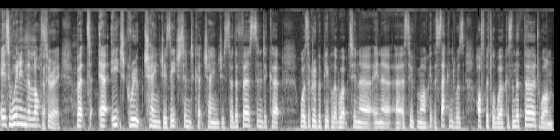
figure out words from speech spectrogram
it's winning the lottery. but uh, each group changes, each syndicate changes. So the first syndicate was a group of people that worked in a, in a, a supermarket. The second was hospital workers. And the third one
